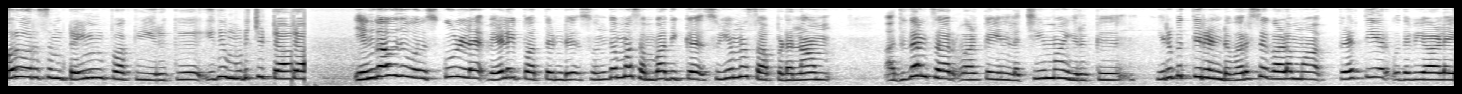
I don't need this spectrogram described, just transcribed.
ஒரு வருஷம் ட்ரைனிங் பாக்கி இருக்குது இது முடிச்சுட்டா? எங்காவது ஒரு ஸ்கூலில் வேலை பார்த்துண்டு சொந்தமாக சம்பாதிக்க சுயமாக சாப்பிடலாம். அதுதான் சார் வாழ்க்கையின் லட்சியமாக இருக்குது இருபத்தி ரெண்டு வருஷ காலமாக பிரத்தியர் உதவியாலே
